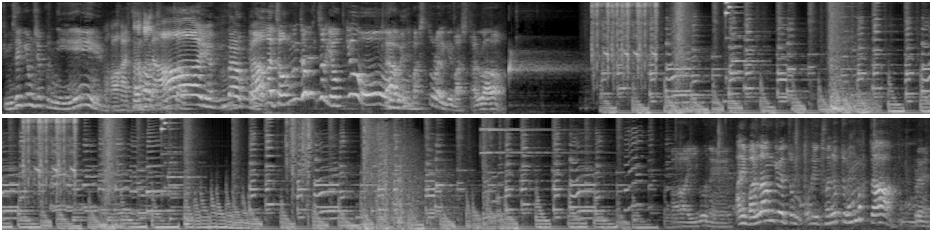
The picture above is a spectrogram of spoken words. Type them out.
김세경 셰프님. 아 진짜. 아 이거. 존나 웃겨 야가 전문적인 척 역겨워. 야 왠지 맛있더라 이게 맛이 달라. 아니 말 나온 김에 좀 우리 저녁 좀 해먹자. 그래.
